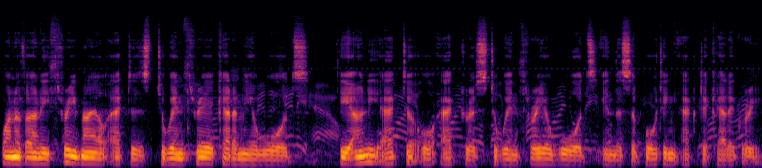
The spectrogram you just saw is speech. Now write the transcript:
One of only three male actors to win three Academy Awards, the only actor or actress to win three awards in the Supporting Actor category.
